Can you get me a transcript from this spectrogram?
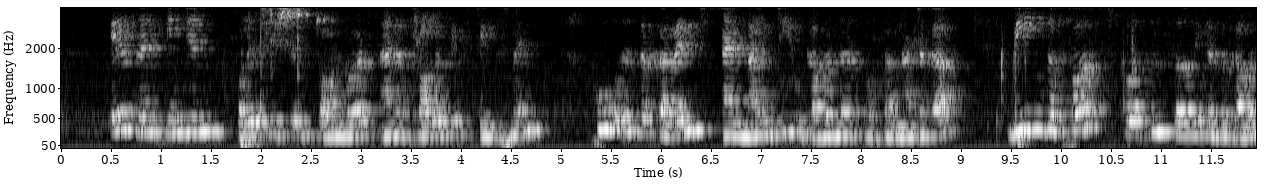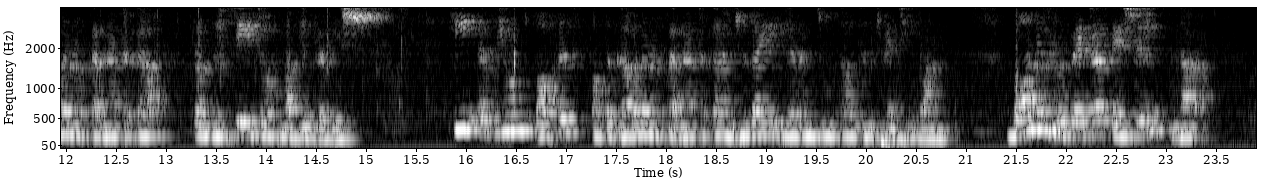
is an Indian politician stalwart and a prolific statesman who is the current and 19th governor of Karnataka, being the first person serving as the governor of Karnataka from the state of Madhya Pradesh. He assumed office of the governor of Karnataka on July 11, 2021. Born in Rupeta, Tehsil,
